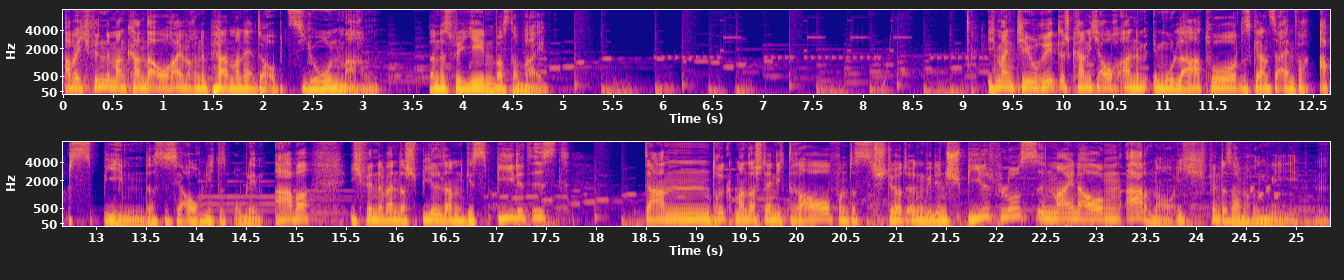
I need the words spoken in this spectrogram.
Aber ich finde, man kann da auch einfach eine permanente Option machen. Dann ist für jeden was dabei. Ich meine, theoretisch kann ich auch an einem Emulator das Ganze einfach abspeeden. Das ist ja auch nicht das Problem. Aber ich finde, wenn das Spiel dann gespeedet ist, dann drückt man da ständig drauf und das stört irgendwie den Spielfluss in meinen Augen. I don't know. Ich finde das einfach irgendwie... Hm.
